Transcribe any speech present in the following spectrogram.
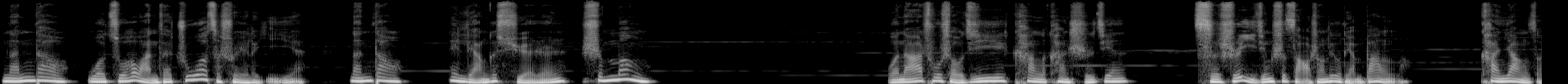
难道我昨晚在桌子睡了一夜？难道那两个雪人是梦？我拿出手机看了看时间，此时已经是早上六点半了。看样子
